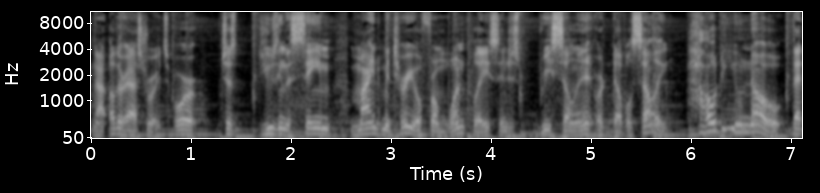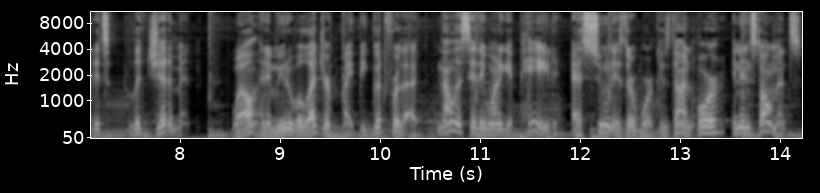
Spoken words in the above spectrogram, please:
not other asteroids, or just using the same mined material from one place and just reselling it or double selling? How do you know that it's legitimate? Well, an immutable ledger might be good for that. Now, let's say they want to get paid as soon as their work is done or in installments.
